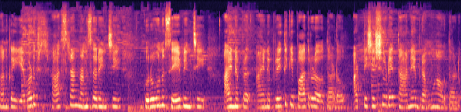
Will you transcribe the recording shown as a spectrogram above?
కనుక ఎవడు శాస్త్రాన్ని అనుసరించి గురువును సేవించి ఆయన ప్ర ఆయన ప్రీతికి పాత్రుడవుతాడో అట్టి శిష్యుడే తానే బ్రహ్మ అవుతాడు.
